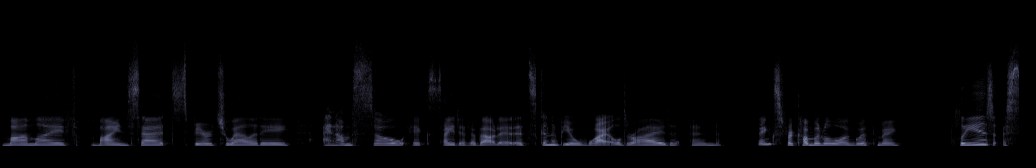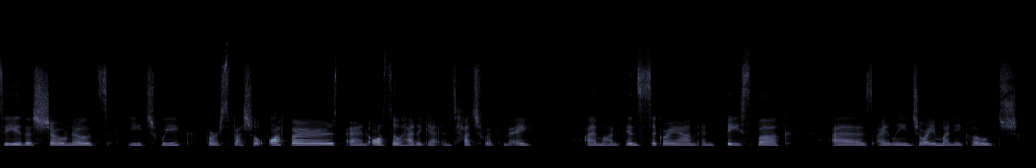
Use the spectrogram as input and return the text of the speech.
mom life, mindset, spirituality, and I'm so excited about it. It's going to be a wild ride, and thanks for coming along with me. Please see the show notes each week for special offers and also how to get in touch with me. I'm on Instagram and Facebook as Eileen Joy Money Coach.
